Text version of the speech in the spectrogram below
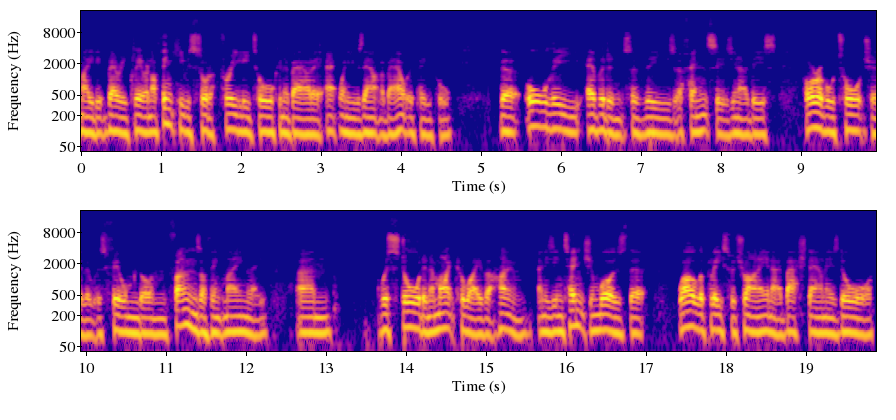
made it very clear. And I think he was sort of freely talking about it when he was out and about with people. That all the evidence of these offences, you know, this horrible torture that was filmed on phones, I think mainly, um, was stored in a microwave at home. And his intention was that while the police were trying to, you know, bash down his door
